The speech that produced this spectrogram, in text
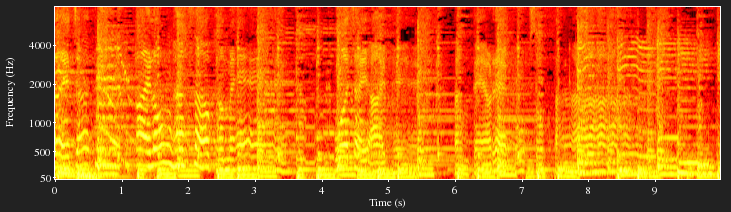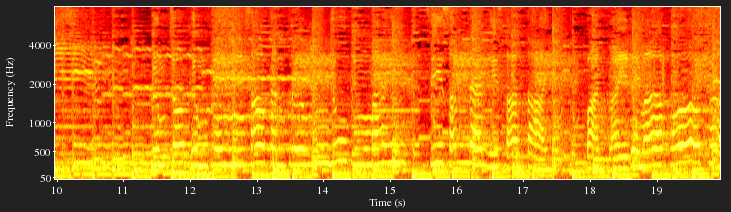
อ้จะด้จักอายหลงหักสาวขะแม่หัวใจอายแพ้ตั้งแต่แรกพบศบตาพรึมโจดพรึมพรึมสาวกันตรึมยุคใหม่สีสันแดนอีสานใต้หนุ่มบ้านไกลได้มาพบเธอ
